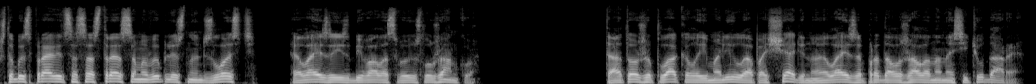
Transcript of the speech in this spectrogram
Чтобы справиться со стрессом и выплеснуть злость, Элайза избивала свою служанку. Та тоже плакала и молила о пощаде, но Элайза продолжала наносить удары.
